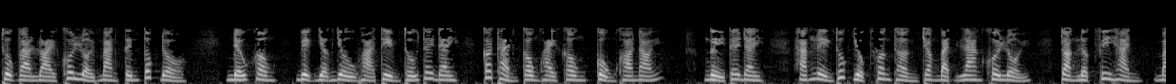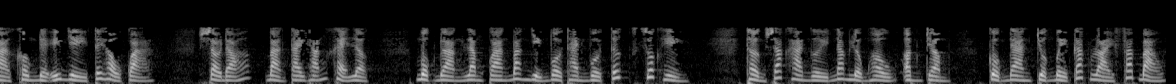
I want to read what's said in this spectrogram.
thuộc vào loài khôi lỗi mang tính tốc độ. Nếu không, việc dẫn dụ hỏa thiềm thú tới đây có thành công hay không cũng khó nói. Nghĩ tới đây, hắn liền thúc giục phân thần trong bạch lang khôi lỗi, toàn lực phi hành mà không để ý gì tới hậu quả. Sau đó, bàn tay hắn khẽ lật, một đoàn lâm quang băng diện vô thành vô tức xuất hiện. Thần sắc hai người năm lộng hầu âm trầm, cũng đang chuẩn bị các loại pháp bảo,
